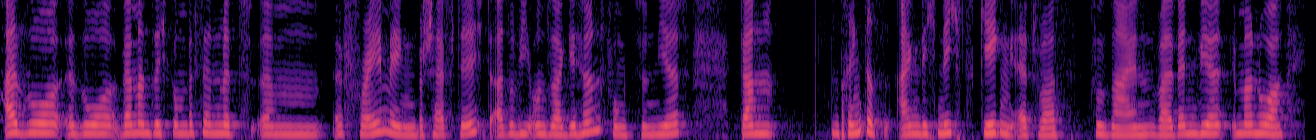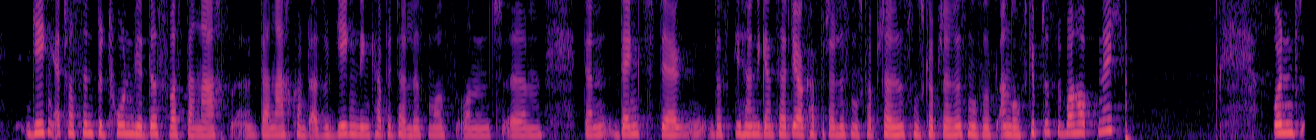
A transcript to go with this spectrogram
also so, wenn man sich so ein bisschen mit ähm, Framing beschäftigt, also wie unser Gehirn funktioniert, dann bringt es eigentlich nichts, gegen etwas zu sein, weil wenn wir immer nur gegen etwas sind, betonen wir das, was danach, danach kommt, also gegen den Kapitalismus. Und ähm, dann denkt der, das Gehirn die ganze Zeit, ja, Kapitalismus, Kapitalismus, Kapitalismus, was anderes gibt es überhaupt nicht. Und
